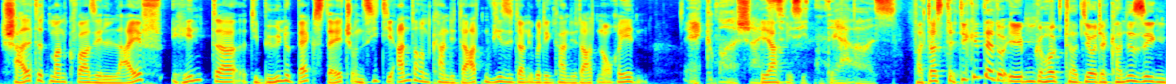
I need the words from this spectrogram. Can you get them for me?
schaltet man quasi live hinter die Bühne backstage und sieht die anderen Kandidaten, wie sie dann über den Kandidaten auch reden. Ey, guck mal, Scheiße, Ja. wie sieht denn der aus? War das der Dicke, der da eben gehockt hat? Ja, der kann ja singen.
